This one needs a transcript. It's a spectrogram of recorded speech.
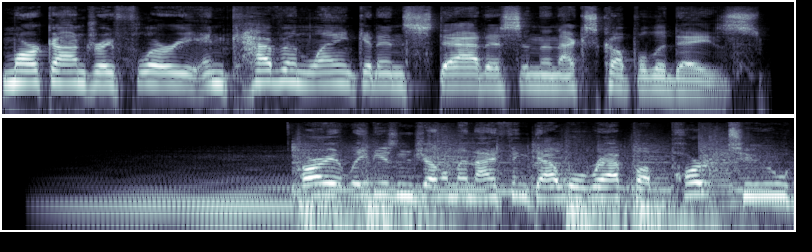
Marc Andre Fleury and Kevin Lankinen's status in the next couple of days. All right, ladies and gentlemen, I think that will wrap up part two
